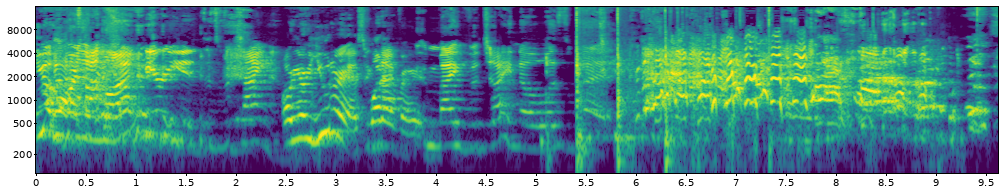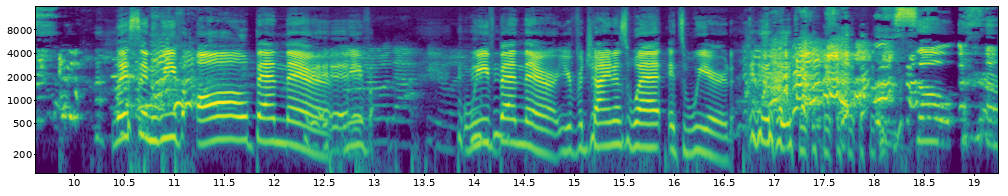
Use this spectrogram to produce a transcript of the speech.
You have more than one? Period. It's vagina. Or your uterus, whatever. My vagina was wet. Listen, we've all been there. We've we've been there. Your vagina's wet. It's weird. so um,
